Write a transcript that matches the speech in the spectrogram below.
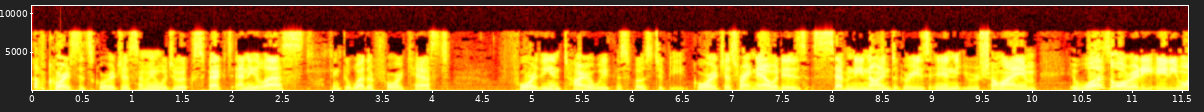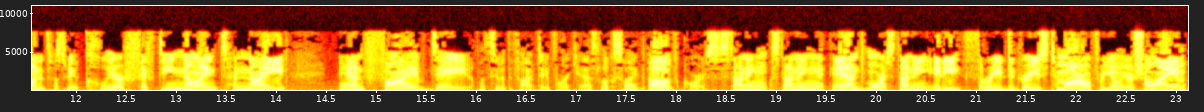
of course, it's gorgeous. I mean, would you expect any less? I think the weather forecast for the entire week is supposed to be gorgeous. Right now it is 79 degrees in Yerushalayim. It was already 81. It's supposed to be a clear 59 tonight. And five day, let's see what the five day forecast looks like. Of course, stunning, stunning, and more stunning. 83 degrees tomorrow for Yom Yerushalayim.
